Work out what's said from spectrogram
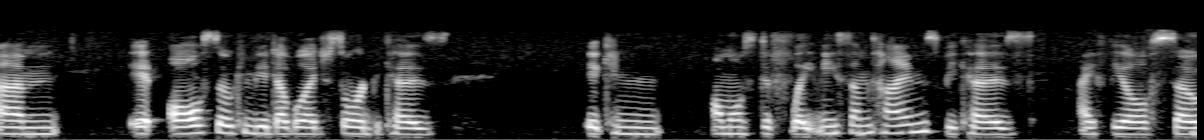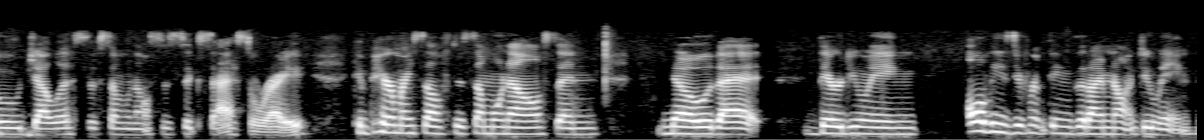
um, it also can be a double edged sword because it can almost deflate me sometimes because I feel so jealous of someone else's success or I compare myself to someone else and know that they're doing all these different things that I'm not doing.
